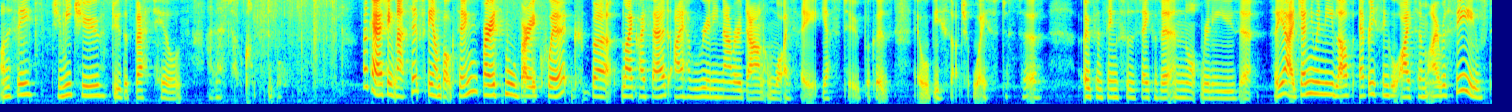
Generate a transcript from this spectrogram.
Honestly, Jimmy Choo do the best heels and they're so comfortable. Okay, I think that's it for the unboxing. Very small, very quick, but like I said, I have really narrowed down on what I say yes to because it will be such a waste just to open things for the sake of it and not really use it. So yeah, I genuinely love every single item I received.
